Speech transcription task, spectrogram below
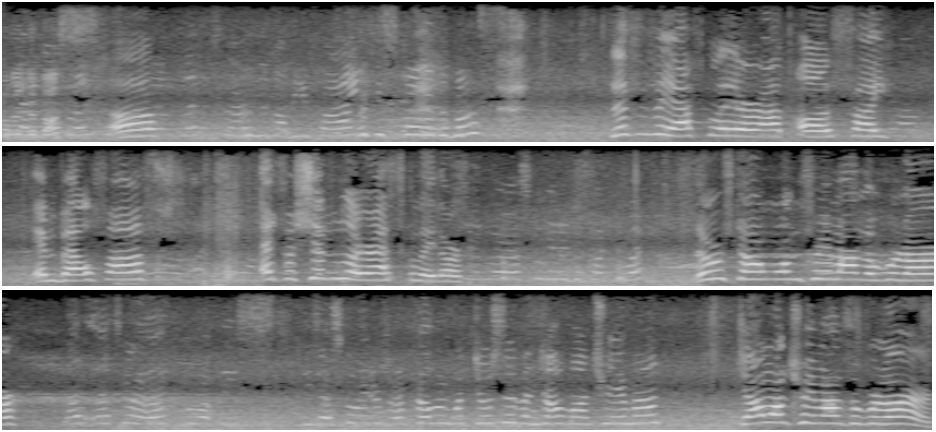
spotted the bus. Uh, on the W5. Look, you spotted the bus. this is the escalator at Alfie in Belfast. It's a Schindler escalator. Schindler escalator just like the lift. There's John one three man over there. Go, let's go up these, these escalators are filling with Joseph and Jon Mon Train Man. John three over there.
